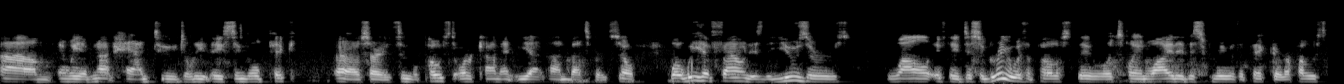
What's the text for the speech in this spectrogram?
Um, and we have not had to delete a single pick. Uh, sorry, a single post or comment yet on BetSperts. So what we have found is the users while if they disagree with a post, they will explain why they disagree with a pick or a post.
